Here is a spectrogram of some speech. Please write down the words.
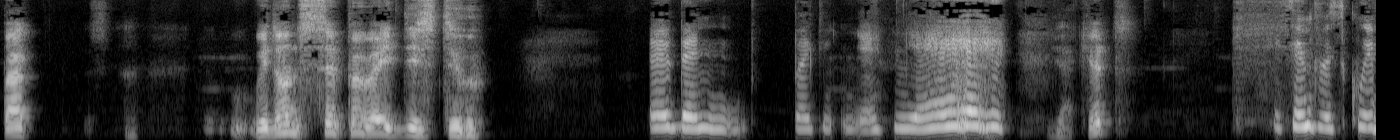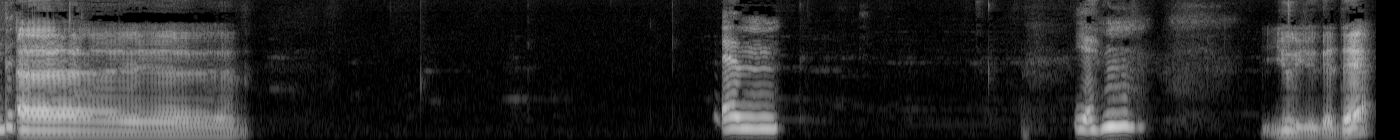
But we don't separate these two. Then, But yeah, yeah. Yeah, cute. Same for Squib. Uh, Um. Yeah. you you got there.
